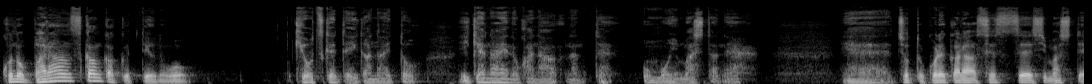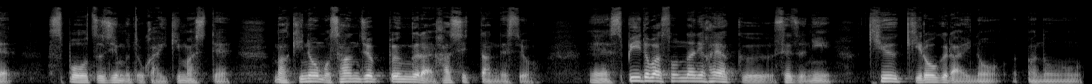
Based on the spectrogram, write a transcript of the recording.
このバランス感覚っていうのを気をつけていかないといけないのかななんて思いましたね。えー、ちょっとこれから節制しまして、スポーツジムとか行きまして、まあ昨日も30分ぐらい走ったんですよ。えー、スピードはそんなに速くせずに、9キロぐらいの、あの、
